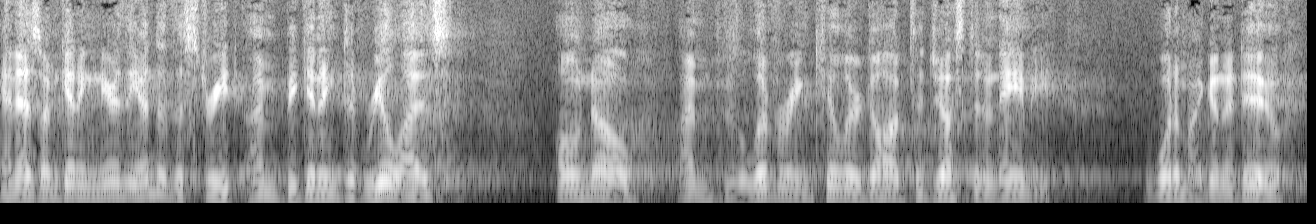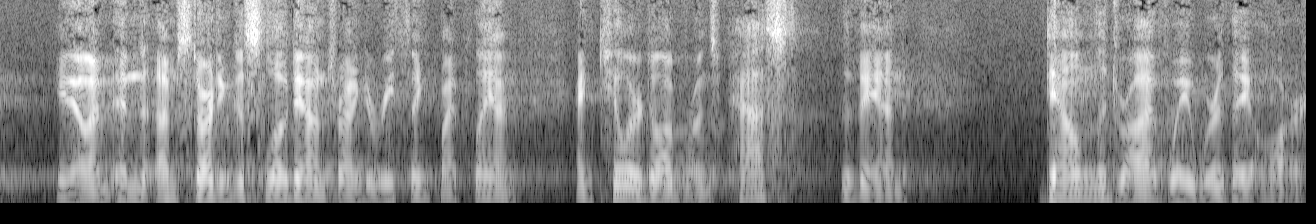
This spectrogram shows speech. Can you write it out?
And as I'm getting near the end of the street, I'm beginning to realize oh no, I'm delivering Killer Dog to Justin and Amy. What am I going to do? You know, I'm, and I'm starting to slow down, trying to rethink my plan. And Killer Dog runs past the van, down the driveway where they are.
